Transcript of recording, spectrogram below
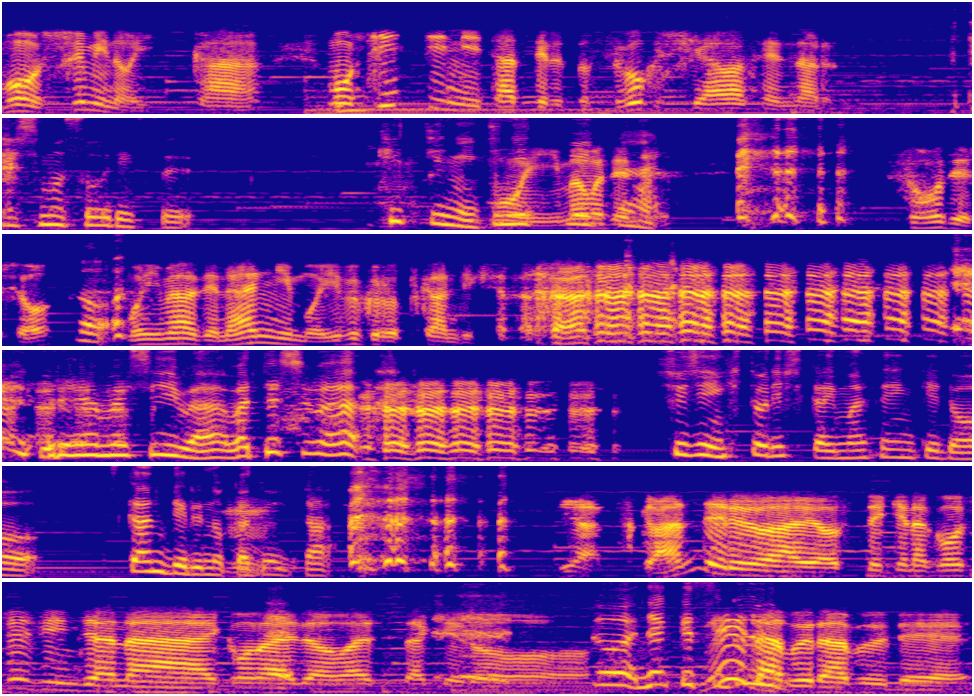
もう趣味の一環。もうキッチンに立ってるとすごく幸せになる。私もそうです。キッチンに一日今まで、ね、そうでしょ？もう今まで何人も胃袋掴んできたから。羨ましいわ。私は 主人一人しかいませんけど、掴んでるのかどうか。うんいや、掴んでるわよ。素敵なご主人じゃない。この間お会いしたけど。そう、なんかすごい、ね、ラブラブで。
